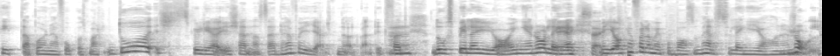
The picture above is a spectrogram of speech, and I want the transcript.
tittar på den här fotbollsmatchen. Då skulle jag ju känna så här, det här var ju jävligt nödvändigt. För att då spelar ju jag ingen roll längre. Mm. Exakt. Men jag kan följa med på vad som helst så länge jag har en roll.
